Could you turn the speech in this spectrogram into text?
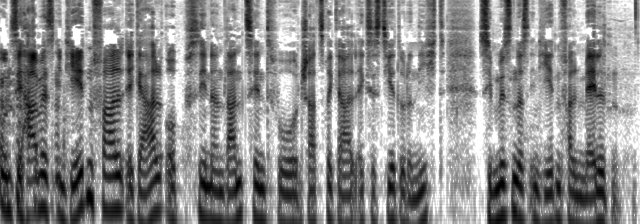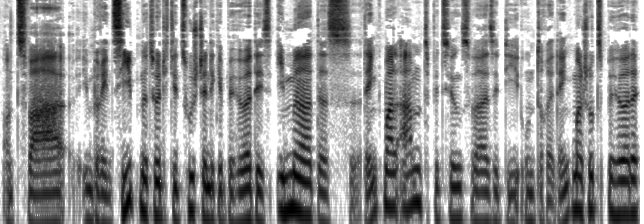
Und Sie haben es in jedem Fall, egal ob Sie in einem Land sind, wo ein Schatzregal existiert oder nicht, Sie müssen das in jedem Fall melden. Und zwar im Prinzip natürlich die zuständige Behörde ist immer das Denkmalamt beziehungsweise die untere Denkmalschutzbehörde.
